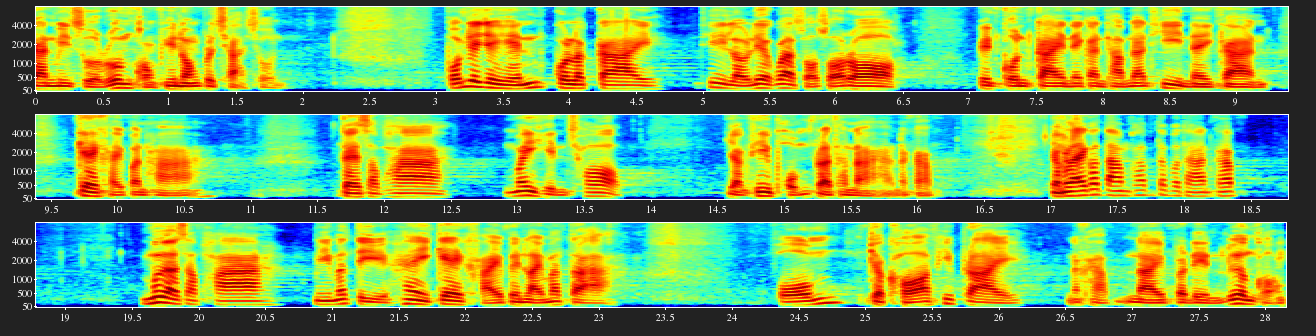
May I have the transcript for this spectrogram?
การมีส่วนร่วมของพี่น้องประชาชน ผมอยากจะเห็นกลไกที่เราเรียกว่า สสร เป็นกลไกในการทำหน้าที่ในการแก้ไขปัญหา แต่สภาไม่เห็นชอบ อย่างที่ผมปรารถนานะครับ อย่างไรก็ตามครับท่านประธานครับ เมื่อสภามีมติให้แก้ไขเป็นรายมาตรา ผมจะขออภิปรายนะครับในประเด็นเรื่องของ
